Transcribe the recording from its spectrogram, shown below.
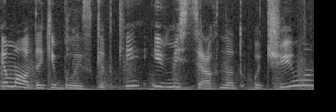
Я мала такі блискітки і в місцях над очима,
